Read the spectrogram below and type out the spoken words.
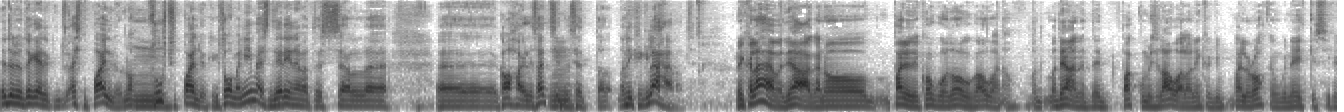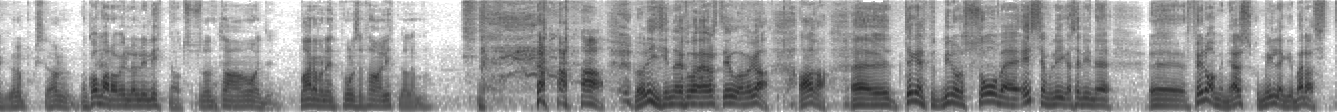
neid on ju tegelikult hästi palju, noh mm., suhteliselt palju ikkagi Soome nimesid mm. erinevates seal äh, KHL-i satsides mm., et nad ikkagi lähevad no ikka lähevad ja, aga no paljud ei koguvad hoogu kaua, noh, ma tean, et neid pakkumisi laual on ikkagi palju rohkem kui neid, kes ikkagi lõpuks seal on. no Komarovil oli lihtne otsus. no samamoodi, ma arvan, et mul saab sama lihtne olema no nii, sinna juba varsti jõuame ka, aga äh, tegelikult minu arust Soome SM-liiga selline äh, fenomen järsku millegipärast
